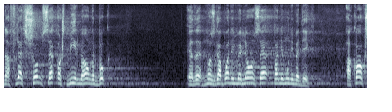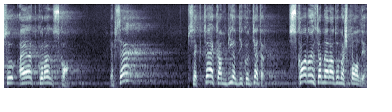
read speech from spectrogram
na flet shumë se është mirë me hongër bukë? Edhe mos gaboni me lanë se tani muni me dekë. A ka kështu ajet n'Kur'an? S'ka. E pse? Pse këtë e ka mbjell dikun tjetër. S'ka nevojë këtë me e trajtu me shpallje.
